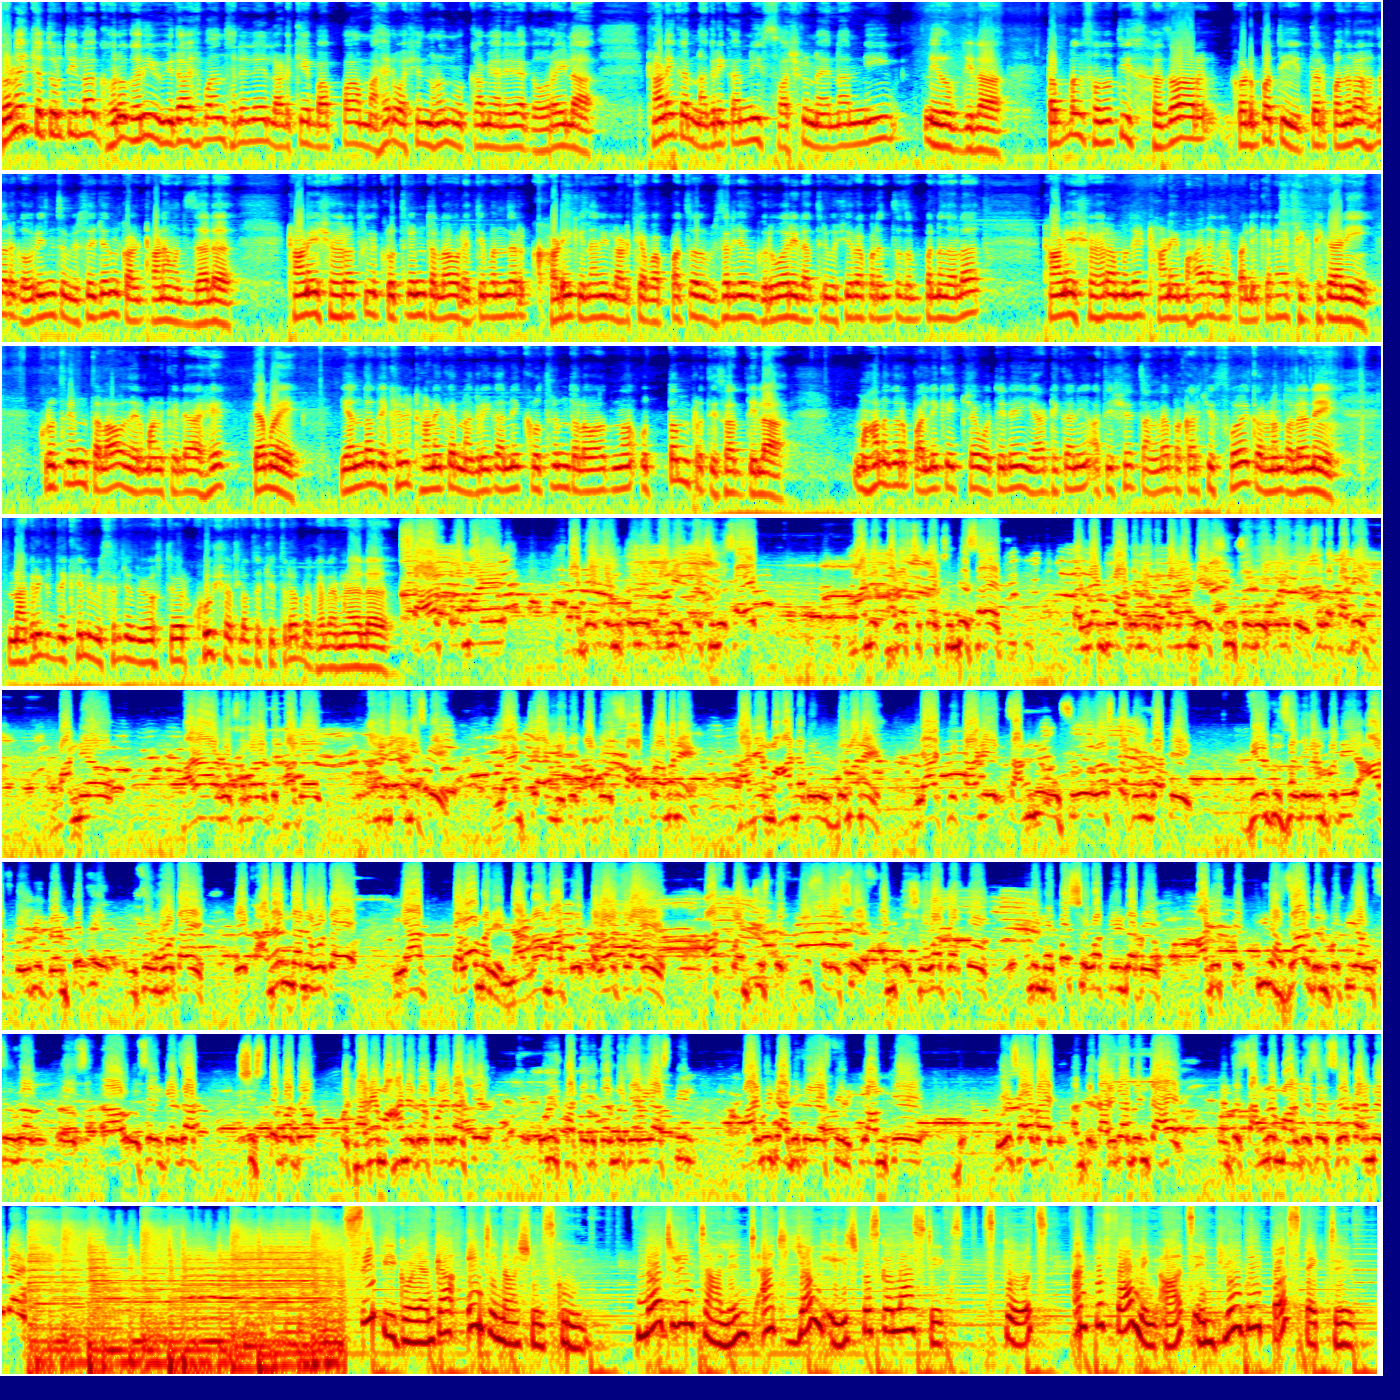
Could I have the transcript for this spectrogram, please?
गणेश चतुर्थीला घरोघरी विराजमान झालेले लाडके बाप्पा माहेरवाशीन म्हणून मुक्कामी आलेल्या गौराईला ठाणेकर नागरिकांनी साश्रू नयनांनी निरोप दिला. तब्बल सदोतीस हजार गणपती तर पंधरा हजार गौरींचं विसर्जन काल ठाण्यामध्ये झालं. ठाणे शहरातील कृत्रिम तलाव रेतीबंदर खाडी किनारी लाडक्या बाप्पाचं विसर्जन गुरुवारी रात्री उशिरापर्यंत संपन्न झालं. ठाणे शहरामध्ये ठाणे महानगरपालिकेने ठिकठिकाणी कृत्रिम तलाव निर्माण केले आहेत. त्यामुळे यंदा देखील ठाणेकर नागरिकांनी कृत्रिम तलावांना उत्तम प्रतिसाद दिला. महानगरपालिकेच्या वतीने या ठिकाणी अतिशय चांगल्या प्रकारची सोय करण्यात आल्याने नागरिक देखील विसर्जन व्यवस्थेवर खुश असल्याचं चित्र बघायला मिळालं. त्याचप्रमाणे राज्याचे मुख्यमंत्री माननीय एकनाथ शिंदे साहेब मान्य खासदार श्रीकांत शिंदे साहेब कल्याणजी आदरणीय गोपाल नांदे शिवसेना उपनेते यशोदा पाटील मान्य ठाणा लोकसभा खासदार आणि नरेंद्र मस्के यांच्या नेतृत्वापुढे सातप्रमाणे ठाणे महानगर उद्यमाने या ठिकाणी चांगली उत्सव व्यवस्था केली जाते. दीड दिवसाचे गणपती आज गौरी गणपती उत्सव होत आहे. एक आनंदाने होत आहे. या तलावामध्ये नागरा महाते तलाव जो आहे आज पंचवीस ते तीस वर्षे आम्ही ते सेवा करतो आणि मोफत सेवा केली जाते. अडीच ते तीन हजार गणपती या उत्सव उत्सव केले जात शिस्तबद्ध व ठाणे महानगरपालिका असेल पोलीस खात्याचे कर्मचारी असतील आर्मीचे अधिकारी असतील किंवा आमचे पोलीस साहेब आहेत आमचे कार्यकर्ते आहेत त्यांचं चांगलं मार्गदर्शन सहकार्य मिळत आहे CP Goenka international school nurturing talent at young age for scholastics sports and performing arts in global perspective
